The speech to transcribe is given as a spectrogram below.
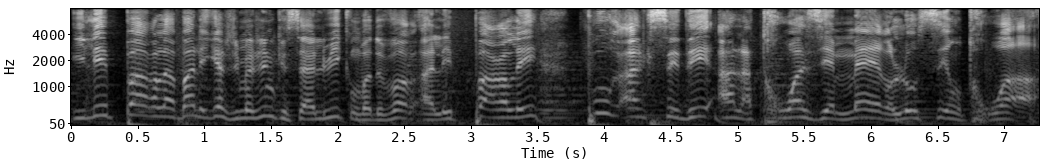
Il est par là-bas, les gars. J'imagine que c'est à lui qu'on va devoir aller parler pour accéder à la troisième mer, l'océan 3.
